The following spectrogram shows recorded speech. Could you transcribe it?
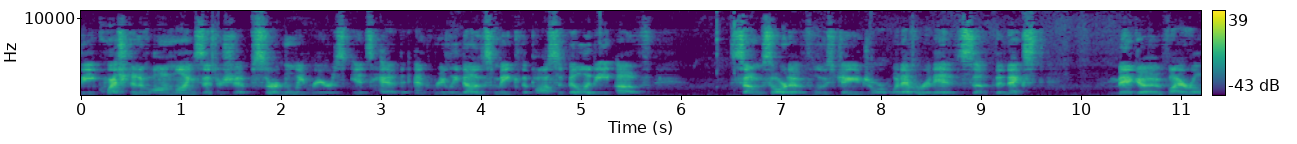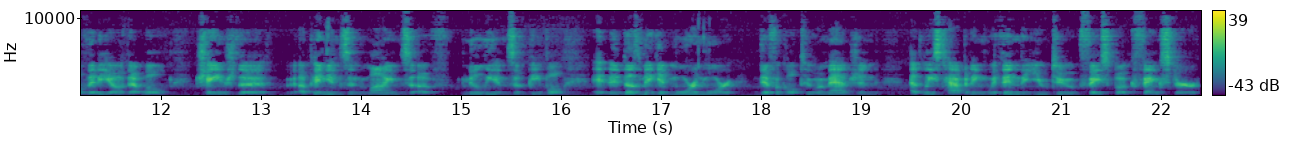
the question of online censorship certainly rears its head and really does make the possibility of some sort of loose change or whatever it is, uh, the next mega viral video that will change the opinions and minds of millions of people, it, it does make it more and more difficult to imagine, at least happening within the YouTube, Facebook, Fangster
